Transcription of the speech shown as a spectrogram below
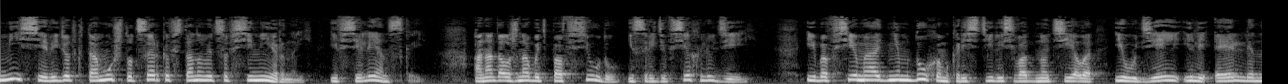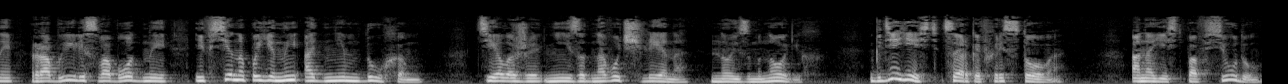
миссия ведет к тому, что Церковь становится всемирной и вселенской. Она должна быть повсюду и среди всех людей, ибо все мы одним духом крестились в одно тело, иудеи или эллины, рабы или свободные, и все напоены одним духом – Тело же не из одного члена, но из многих. Где есть Церковь Христова? Она есть повсюду,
